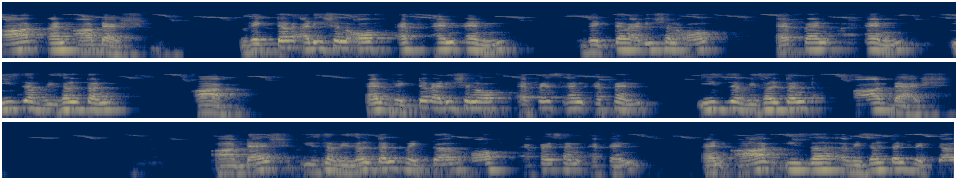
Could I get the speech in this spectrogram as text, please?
R and R dash. Vector addition of F and N, vector addition of F and N is the resultant R. And vector addition of Fs and Fn is the resultant R dash. R dash is the resultant vector of Fs and Fn and R is the resultant vector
